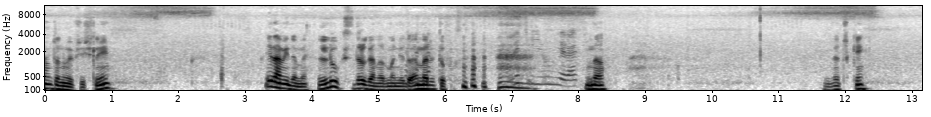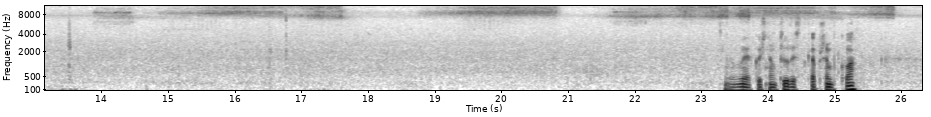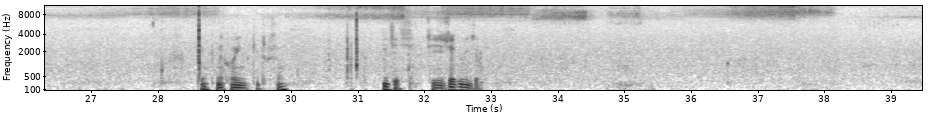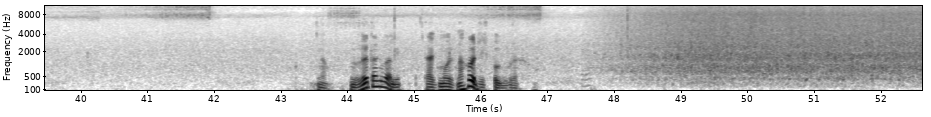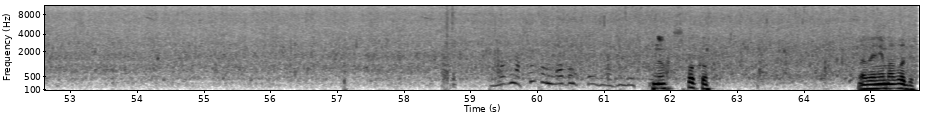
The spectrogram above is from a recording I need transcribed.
stamtąd my przyszli. I tam idziemy. Luks, droga normalnie do emerytów. No. Znowu jakoś tam turystka przemkła. Piękne choinki tu są. Gdzieś, gdzieś jak widział. No, wy tak dali. Tak można chodzić po górach. No, spoko. Ale nie ma wody.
